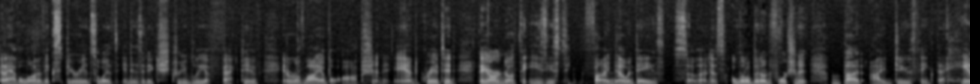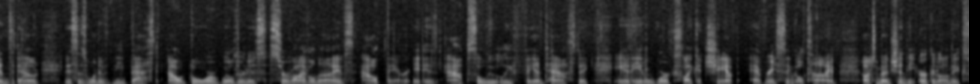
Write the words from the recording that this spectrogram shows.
that I have a lot of experience with. It is an extremely effective and reliable option and granted they are not the easiest to find nowadays so that is a little bit unfortunate but I do think that hands down, this is one of the best outdoor wilderness survival knives out there. It is absolutely fantastic and it works like a champ every single time. Not to mention the ergonomics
